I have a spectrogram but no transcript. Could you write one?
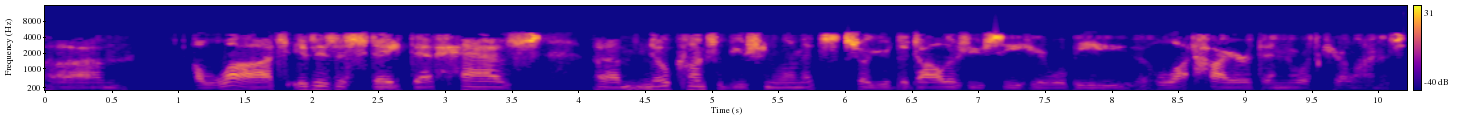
um, a lot. It is a state that has um, no contribution limits, so the dollars you see here will be a lot higher than North Carolina's.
